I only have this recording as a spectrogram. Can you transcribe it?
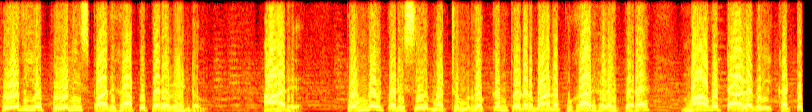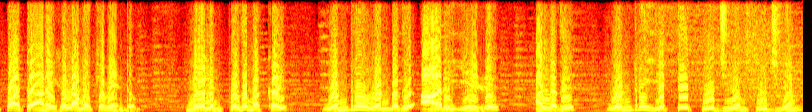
போதிய போலீஸ் பாதுகாப்பு பெற வேண்டும். ஆறு பொங்கல் பரிசு மற்றும் ரொக்கம் தொடர்பான புகார்களை பெற மாவட்ட அளவில் கட்டுப்பாட்டு அறைகள் அமைக்க வேண்டும். மேலும் பொதுமக்கள் ஒன்று ஒன்பது ஆறு ஏழு அல்லது ஒன்று எட்டு பூஜ்ஜியம் பூஜ்ஜியம்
